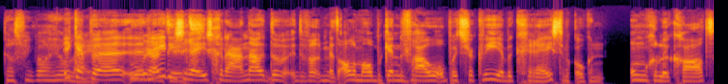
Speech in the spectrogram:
Dat vind ik wel heel Ik heb eh, Hoe de ladies dit? race gedaan. Nou, de- de- met allemaal bekende vrouwen op het circuit heb ik geraced. Heb ik ook een ongeluk gehad.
